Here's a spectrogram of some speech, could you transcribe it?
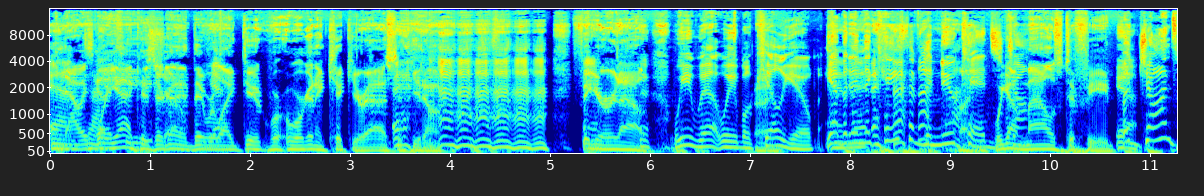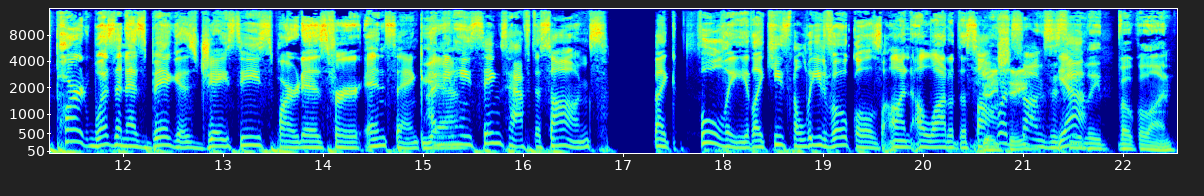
And now he's uh, well, yeah, because they're gonna. They were Yeah. like, dude, we're, we're gonna kick your ass if you don't figure it we will we will kill you. yeah, And but in the case of the new kids, We got John- mouths to feed. Yeah. But John's part wasn't as big as JC's part is for NSYNC. I Yeah. mean, he sings half the songs, like fully. Like he's the lead vocals on a lot of the songs. what JC? songs is Yeah. he lead vocal on?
